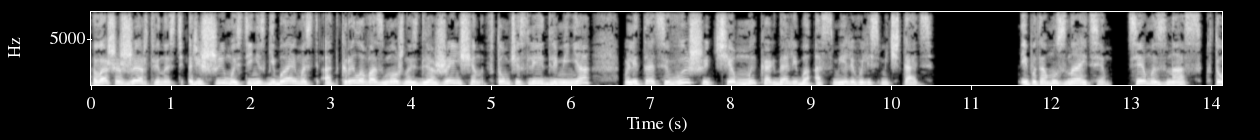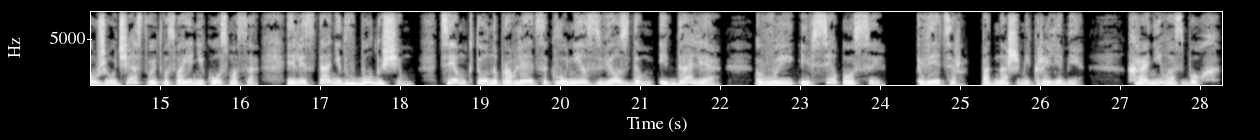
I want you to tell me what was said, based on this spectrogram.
Ваша жертвенность, решимость и несгибаемость открыла возможность для женщин, в том числе и для меня, летать выше, чем мы когда-либо осмеливались мечтать. И потому знайте, тем из нас, кто уже участвует в освоении космоса или станет в будущем, тем, кто направляется к Луне, звездам и далее, вы и все осы — ветер под нашими крыльями. Храни вас Бог.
